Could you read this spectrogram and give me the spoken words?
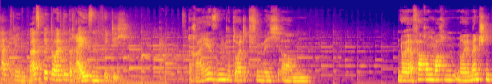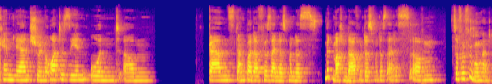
Katrin, was bedeutet Reisen für dich? Reisen bedeutet für mich ähm, neue Erfahrungen machen, neue Menschen kennenlernen, schöne Orte sehen und ähm, ganz dankbar dafür sein, dass man das mitmachen darf und dass man das alles ähm, zur Verfügung hat.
